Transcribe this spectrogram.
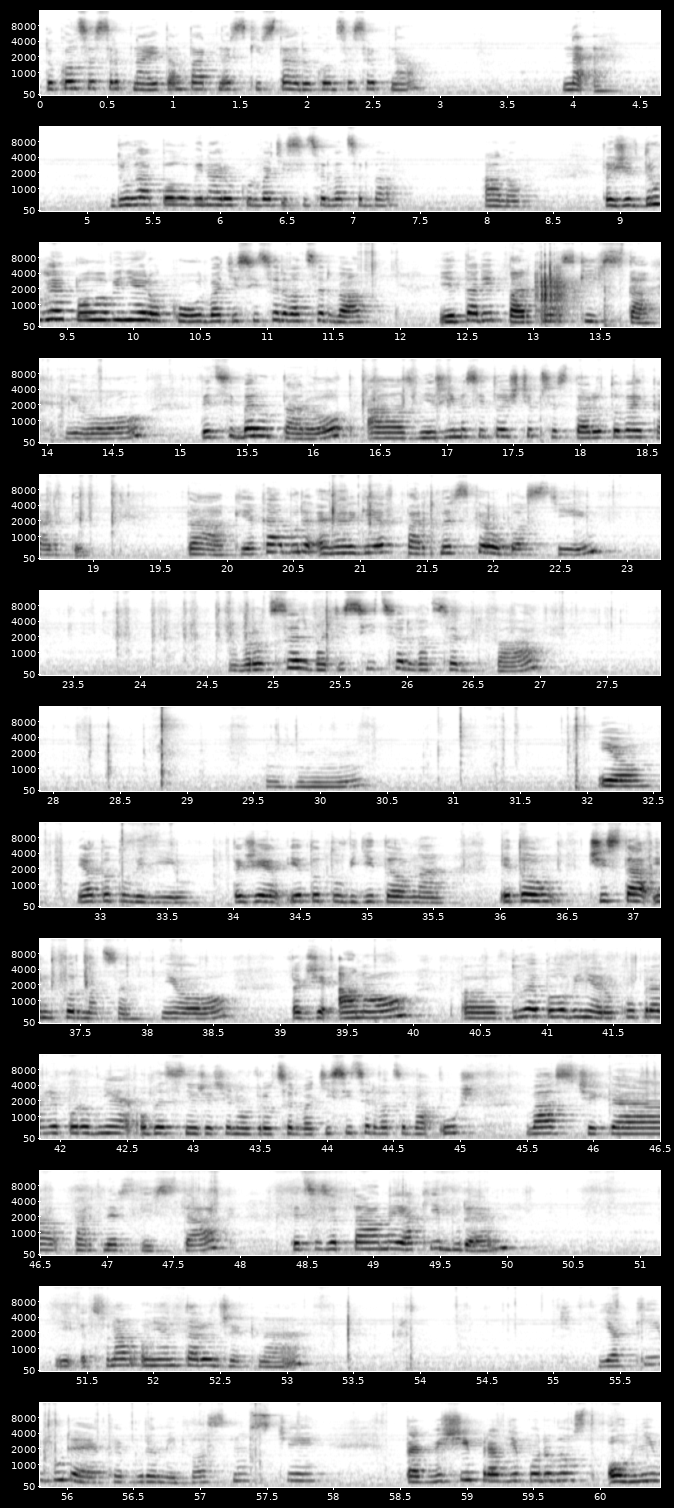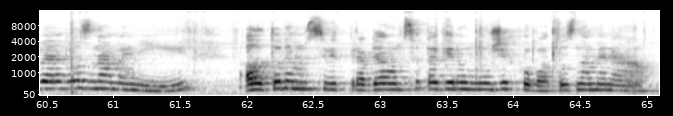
do konce srpna, je tam partnerský vztah do konce srpna? Ne. Druhá polovina roku 2022? Ano. Takže v druhé polovině roku 2022 je tady partnerský vztah, jo. Teď si beru tarot a změříme si to ještě přes tarotové karty. Tak, jaká bude energie v partnerské oblasti? V roce 2022 mhm. Jo, já to tu vidím. Takže je to tu viditelné. Je to čistá informace, jo. Takže ano, eh, v druhé polovině roku pravděpodobně obecně řečeno v roce 2022 už vás čeká partnerský vztah. Teď se zeptáme, jaký bude, co nám o něm Tarot řekne jaký bude, jaké bude mít vlastnosti, tak vyšší pravděpodobnost ohnivého znamení, ale to nemusí být pravda, on se tak jenom může chovat. To znamená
